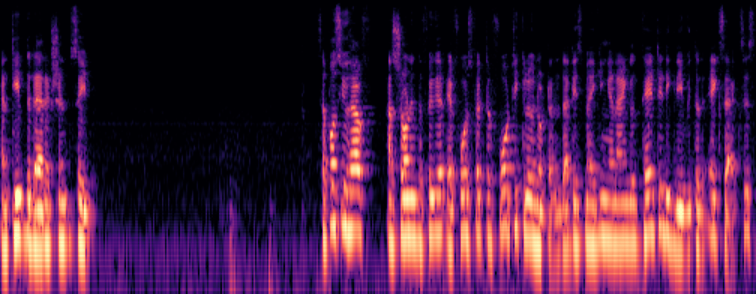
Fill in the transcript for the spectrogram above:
and keep the direction same. Suppose you have as shown in the figure a force vector 40 kilonewton that is making an angle 30 degree with the x-axis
